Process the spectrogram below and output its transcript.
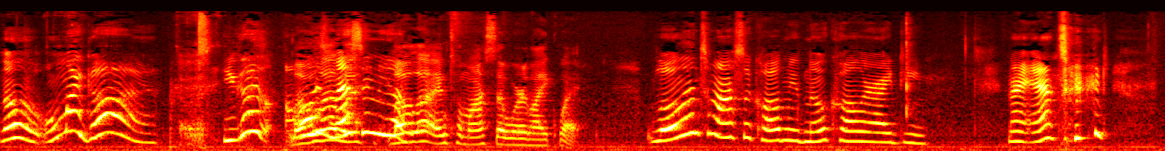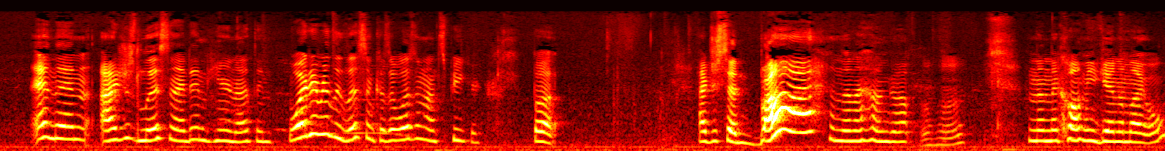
no. Oh my god! You guys always Lola, messing me up. Lola and Tomasa were like what? Lola and Tomasa called me with no caller ID, and I answered. And then I just listened. I didn't hear nothing. Well, I didn't really listen because it wasn't on speaker. But I just said bye, and then I hung up. Mm-hmm. And then they called me again. I'm like, oh,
